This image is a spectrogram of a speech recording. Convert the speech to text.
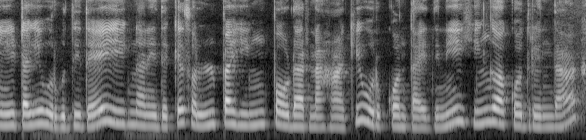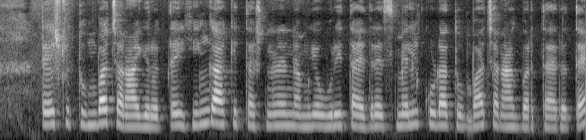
ನೀಟಾಗಿ ಹುರಿದಿದೆ. ಈಗ ನಾನು ಇದಕ್ಕೆ ಸ್ವಲ್ಪ ಹಿಂಗ್ ಪೌಡರ್ನ ಹಾಕಿ ಹುರ್ಕೊತಾ ಇದ್ದೀನಿ. ಹಿಂಗೆ ಹಾಕೋದ್ರಿಂದ ಟೇಸ್ಟು ತುಂಬ ಚೆನ್ನಾಗಿರುತ್ತೆ. ಹಿಂಗೆ ಹಾಕಿದ ತಕ್ಷಣ ನಮಗೆ ಉರಿತಾ ಇದ್ದರೆ ಸ್ಮೆಲ್ ಕೂಡ ತುಂಬ ಚೆನ್ನಾಗಿ ಬರ್ತಾ ಇರುತ್ತೆ.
